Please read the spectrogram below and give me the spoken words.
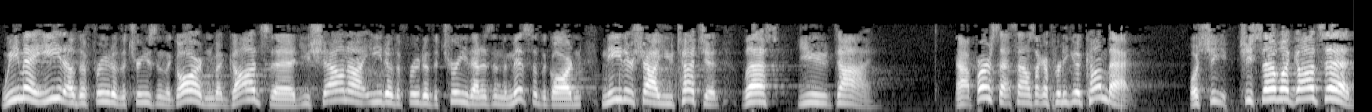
We may eat of the fruit of the trees in the garden, but God said, You shall not eat of the fruit of the tree that is in the midst of the garden, neither shall you touch it, lest you die. Now, at first, that sounds like a pretty good comeback. Well, she, she said what God said.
